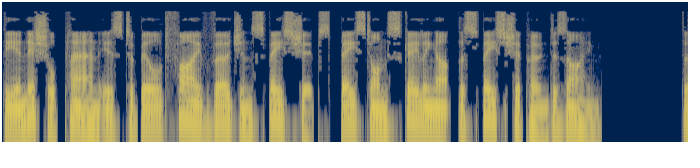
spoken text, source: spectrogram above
The initial plan is to build five Virgin spaceships, based on scaling up the SpaceShipOne design. The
